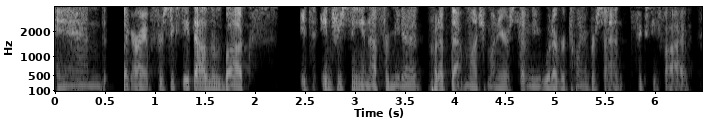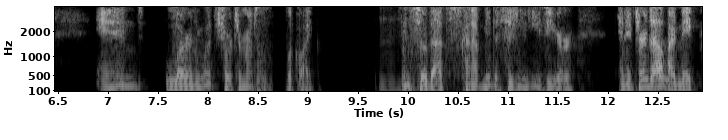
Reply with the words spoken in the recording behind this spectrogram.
and like all right for 60,000 bucks it's interesting enough for me to put up that much money or 70 whatever 20% 65 and learn what short-term rentals look like mm-hmm. and so that's kind of made the decision easier. And it turned out i make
